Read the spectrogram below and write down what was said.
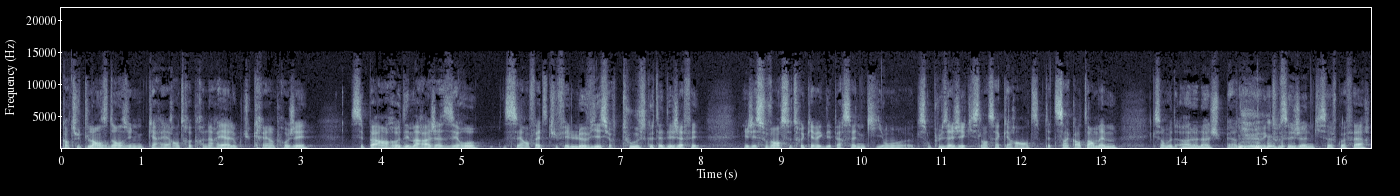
quand tu te lances dans une carrière entrepreneuriale ou que tu crées un projet, c'est pas un redémarrage à zéro, c'est en fait tu fais levier sur tout ce que tu as déjà fait. Et j'ai souvent ce truc avec des personnes qui, ont, euh, qui sont plus âgées, qui se lancent à 40, peut-être 50 ans même, qui sont en mode Oh là là, je suis perdu avec tous ces jeunes qui savent quoi faire.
